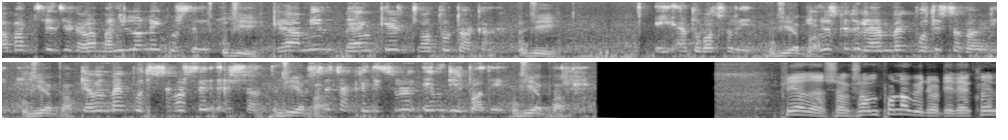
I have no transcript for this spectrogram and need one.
লাভাচ্ছে যে কারা মানি লন্ডারিং করছে। জি। গ্রামীণ ব্যাংকের যত টাকা জি। এই এত বছরে জি আপা। ইউনুস কিন্তু গ্রাম ব্যাংক প্রতিষ্ঠা করেনি। জি আপা। গ্রাম ব্যাংক প্রতিষ্ঠা করছে এরশাদ। জি আপা। সে চাকরি দিচ্ছিল এমডির পদে। জি আপা। প্রিয় দর্শক সম্পূর্ণ ভিডিওটি দেখলেন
